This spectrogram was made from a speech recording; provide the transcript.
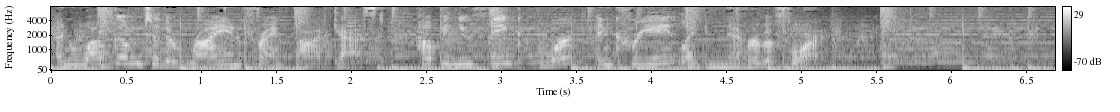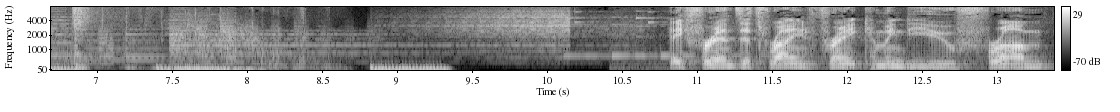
and welcome to the Ryan Frank Podcast, helping you think, work, and create like never before. Hey, friends, it's Ryan Frank coming to you from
